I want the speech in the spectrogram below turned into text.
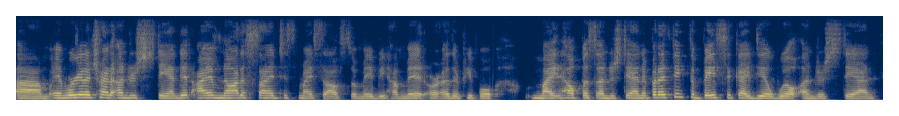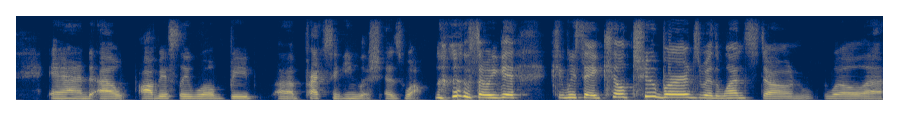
Um, and we're going to try to understand it. I am not a scientist myself, so maybe Hamid or other people might help us understand it. But I think the basic idea we'll understand, and uh, obviously we'll be uh, practicing English as well. so we get we say kill two birds with one stone. We'll uh,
